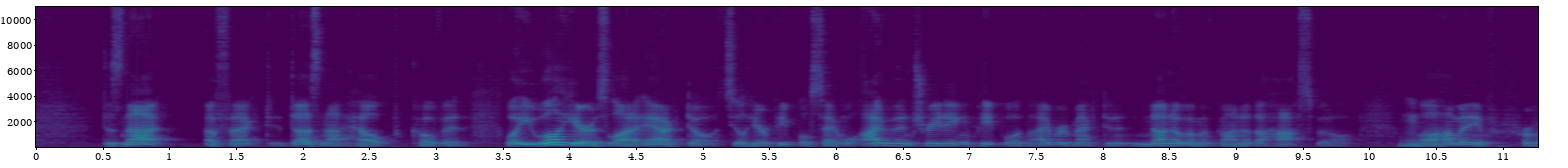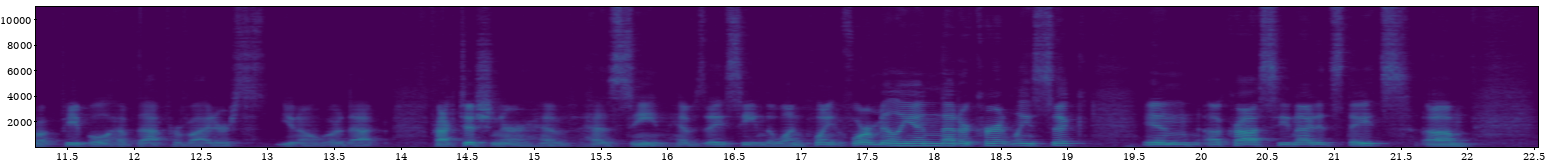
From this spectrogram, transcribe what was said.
does not affect, it does not help COVID. What you will hear is a lot of anecdotes. You'll hear people saying, Well, I've been treating people with ivermectin and none of them have gone to the hospital. Well, how many prov- people have that providers, you know, or that practitioner have has seen? Have they seen the 1.4 million that are currently sick in across the United States? Um,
